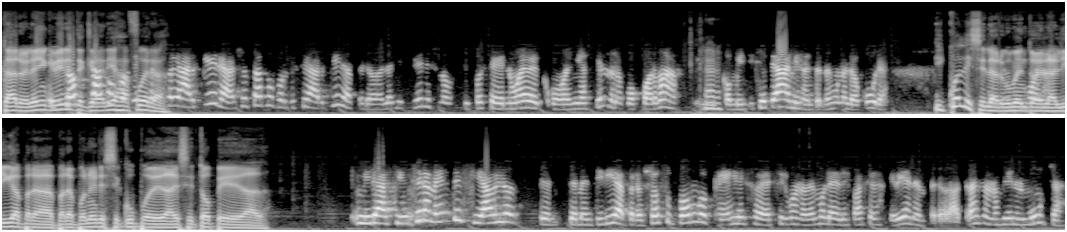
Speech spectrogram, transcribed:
claro, el año que viene yo te quedarías afuera. Soy arquera, yo zafo porque soy arquera, pero el año que viene, si, no- si fuese 9 como venía haciendo, no puedo jugar más. Y con 27 años, ¿entendés? Una locura. ¿Y cuál es el argumento de la liga para, para poner ese cupo de edad, ese tope de edad? Mira, sinceramente, si hablo, te, te mentiría, pero yo supongo que es eso de decir, bueno, démosle el espacio a las que vienen, pero de atrás no nos vienen muchas,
